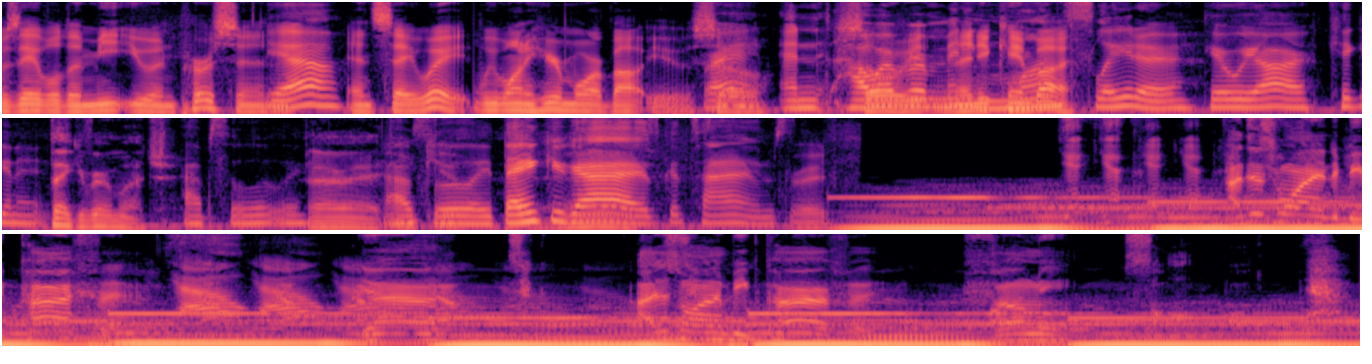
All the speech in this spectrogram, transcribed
was able to meet you in person. Yeah. And say, wait, we want to hear more about you. So right. And so however we- many then you came months by. later, here we are kicking it. Thank you very much. Absolutely. All right, thank you. Absolutely. Thank you, guys. Good times. Great. I just wanted to be perfect. Yeah. I just want to be perfect. Feel me?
